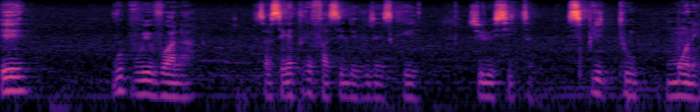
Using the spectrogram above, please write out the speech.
Et vous pouvez voir là. Ça serait très facile de vous inscrire sur le site. Split to Money.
